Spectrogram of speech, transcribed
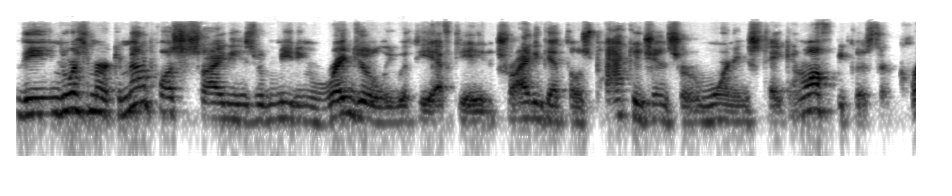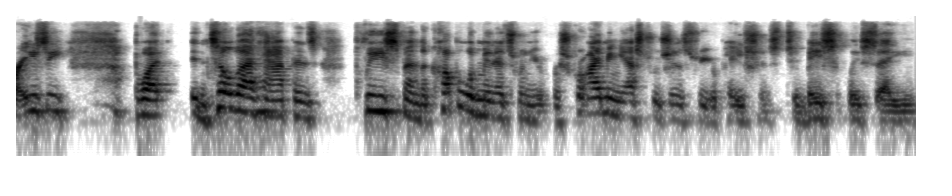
the North American Menopause Society has been meeting regularly with the FDA to try to get those package insert warnings taken off because they're crazy. But until that happens, please spend a couple of minutes when you're prescribing estrogens for your patients to basically say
